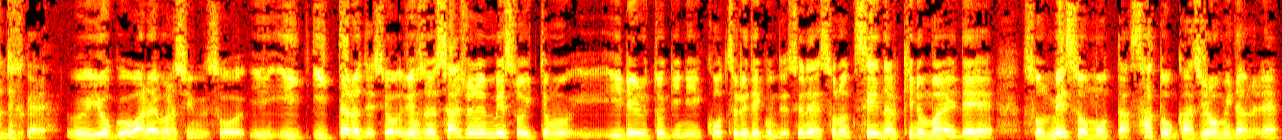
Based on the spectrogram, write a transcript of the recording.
んですかね？よく笑い話にそう、い、言ったらですよ。要するに最初にメスを言っても、入れるときにこう連れていくんですよね。その聖なる木の前で、そのメスを持った佐藤ガジロみたいなね。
